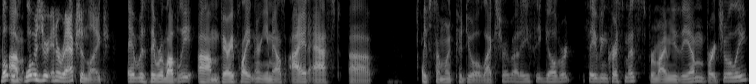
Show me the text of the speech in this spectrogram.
what was Um, what was your interaction like? It was they were lovely, um, very polite in their emails. I had asked uh, if someone could do a lecture about AC Gilbert saving Christmas for my museum virtually.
